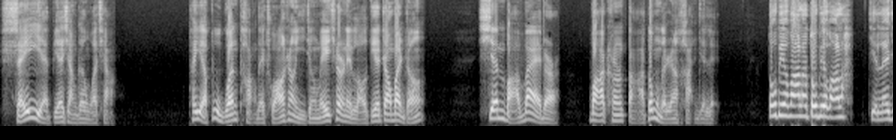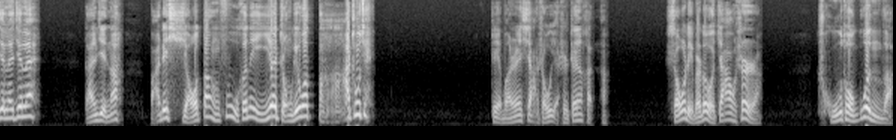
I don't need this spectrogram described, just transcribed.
谁也别想跟我抢。”他也不管躺在床上已经没气儿那老爹张半成，先把外边挖坑打洞的人喊进来：“都别挖了，都别挖了，进来，进来，进来！赶紧呐，把这小荡妇和那野种给我打出去！”这帮人下手也是真狠啊！手里边都有家伙事儿啊，锄头、棍子，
